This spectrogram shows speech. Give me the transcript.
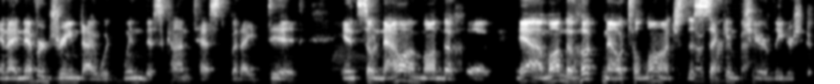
And I never dreamed I would win this contest, but I did. Wow. And so now I'm on the hook. Yeah, I'm on the hook now to launch There's the no second chair leadership.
